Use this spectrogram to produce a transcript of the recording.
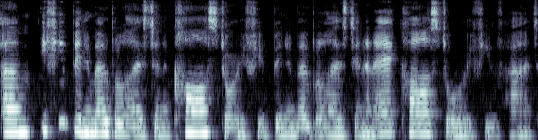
um, if you've been immobilized in a cast, or if you've been immobilized in an air cast, or if you've had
